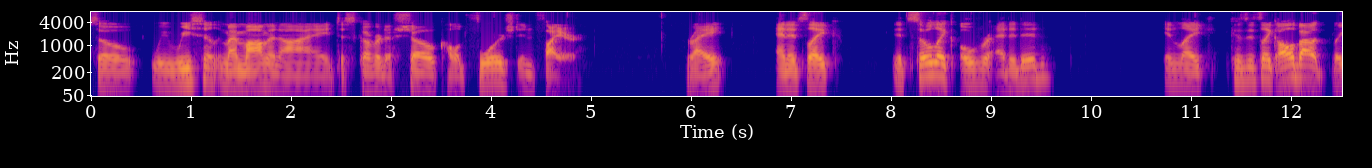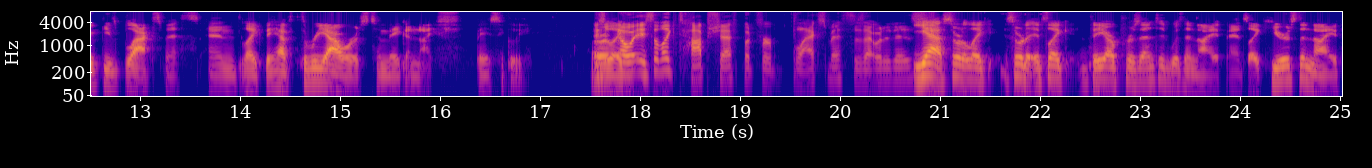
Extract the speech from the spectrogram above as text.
so we recently my mom and I discovered a show called Forged in Fire. Right? And it's like it's so like over edited in like cuz it's like all about like these blacksmiths and like they have 3 hours to make a knife basically. is, like oh, is it like Top Chef but for blacksmiths? Is that what it is? Yeah, sort of like sort of it's like they are presented with a knife and it's like here's the knife.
